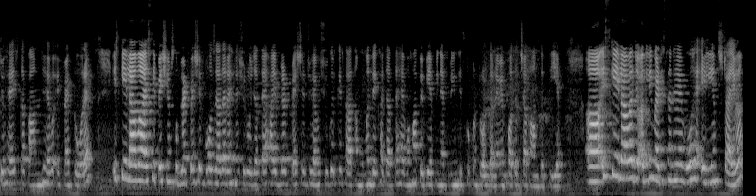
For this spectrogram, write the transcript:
जो है इसका काम जो है वो इफ़ेक्ट हो रहा है। इसके अलावा ऐसे पेशेंट्स को ब्लड प्रेशर बहुत ज़्यादा रहना शुरू हो जाता है। हाई ब्लड प्रेशर जो है वो शुगर के साथ अमूमन देखा जाता है। वहाँ पे भी एपिनेफ्रिन इसको कंट्रोल करने में बहुत अच्छा काम करती है। इसके अलावा जो अगली मेडिसिन है वो है एलियम स्टाइवा।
